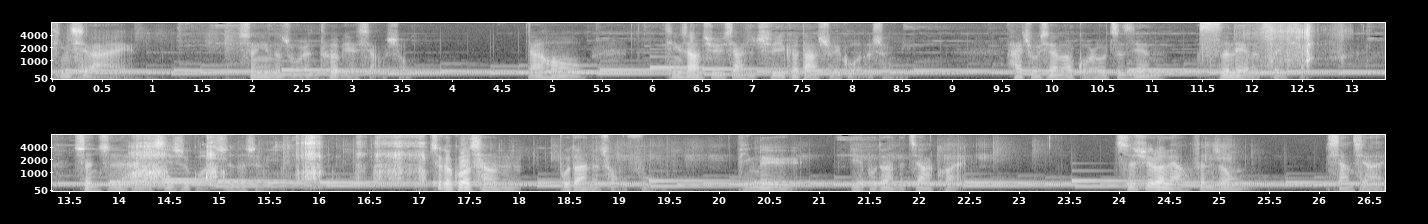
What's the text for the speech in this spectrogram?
听起来声音的主人特别享受。然后听上去像是吃一颗大水果的声音，还出现了果肉之间撕裂的脆响，甚至还有吸食果汁的声音。这个过程不断的重复。频率也不断的加快，持续了两分钟。想起来，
